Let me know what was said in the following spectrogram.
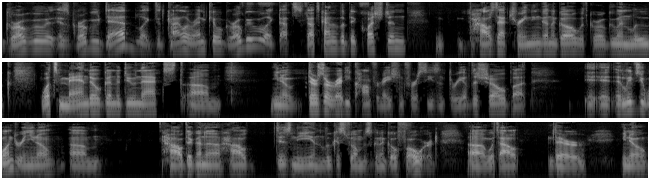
grogu is grogu dead? Like did kylo ren kill grogu? Like that's that's kind of the big question. How's that training going to go with grogu and luke? What's mando going to do next? Um you know, there's already confirmation for season three of the show, but it, it leaves you wondering, you know, um, how they're gonna, how Disney and Lucasfilm is gonna go forward uh, without their, you know,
